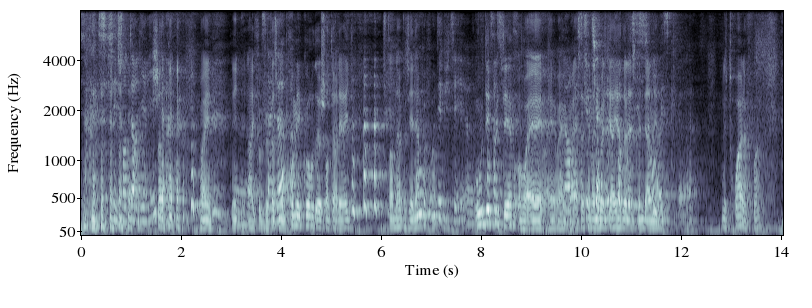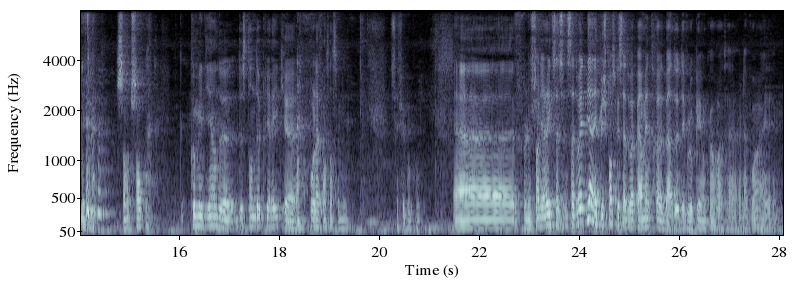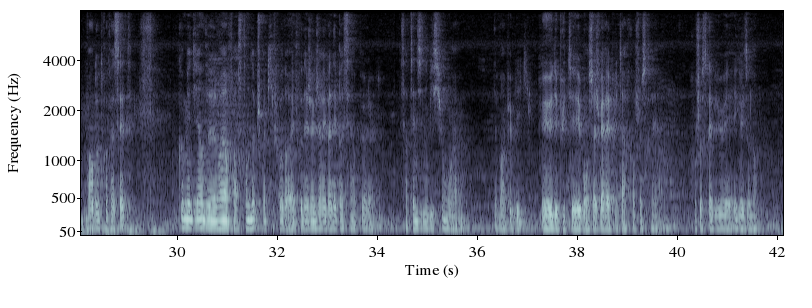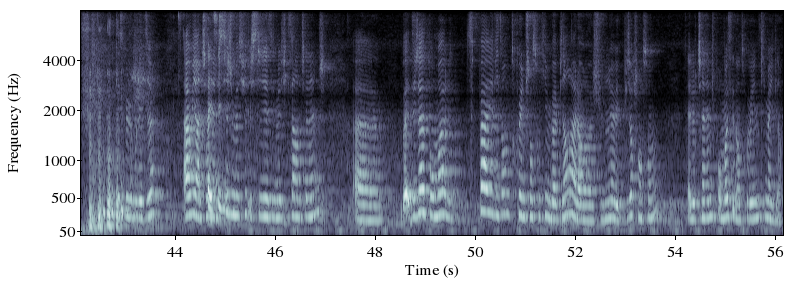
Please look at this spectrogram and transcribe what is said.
les chanteurs lyriques. Et- Euh, alors il faut que je fasse mon premier cours de chanteur lyrique. Stand-up, vous y allez un peu Ou, ou fort. député. euh, Ou député. Ouais, ouais, ouais. Alors, ouais. est-ce Ça, c'est ma nouvelle carrière de la semaine dernière. que- Les trois à la fois. Les trois. Comédien de, de stand-up lyrique pour la France Insoumise. Ça fait beaucoup. Euh, le chant lyrique, ça, ça doit être bien. Et puis je pense que ça doit permettre euh, ben, de développer encore euh, la voix et voir d'autres facettes. Comédien de. Ouais, enfin, stand-up, je crois qu'il faudra. Il faut déjà que j'arrive à dépasser un peu le- certaines inhibitions euh, devant un public. Et député, bon, ça je verrai plus tard quand je serai, quand je serai vieux et, et grisonnant. Qu'est-ce que je voulais dire? Ah oui, un challenge. Si je me suis, si j'ai essayé de me fixer un challenge, euh, bah, déjà pour moi, le- c'est pas évident de trouver une chanson qui me va bien. Alors euh, je suis venue avec plusieurs chansons et le challenge pour moi, c'est d'en trouver une qui m'aille bien.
